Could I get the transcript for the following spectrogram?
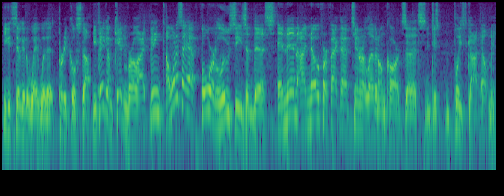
you can still get away with it. Pretty cool stuff. You think I'm kidding, bro. I think, I want to say I have four Lucy's of this, and then I know for a fact I have 10 or 11 on cards, so that's just, please God help me.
